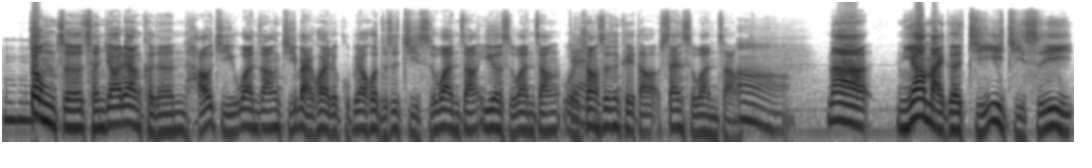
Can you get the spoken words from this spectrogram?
嗯哼，动辄成交量可能好几万张、几百块的股票，或者是几十万张、一二十万张，尾创甚至可以到三十万张，嗯，那你要买个几亿、几十亿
